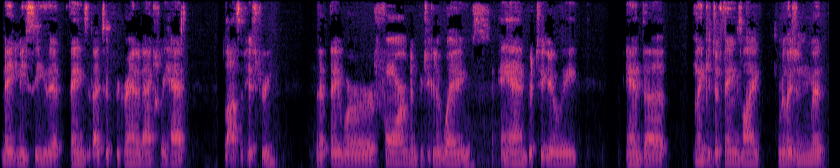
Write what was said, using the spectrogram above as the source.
made me see that things that I took for granted actually had lots of history, that they were formed in particular ways, and particularly in the linkage of things like religion with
